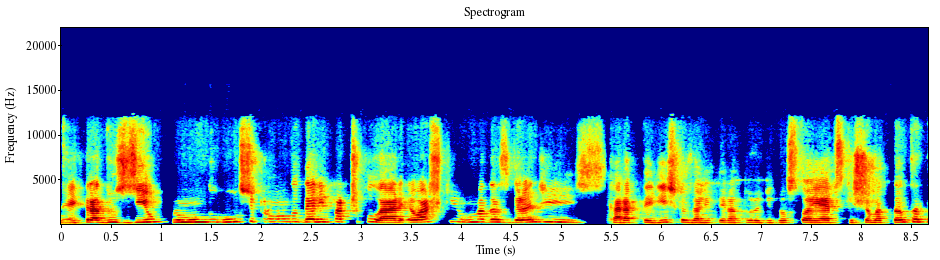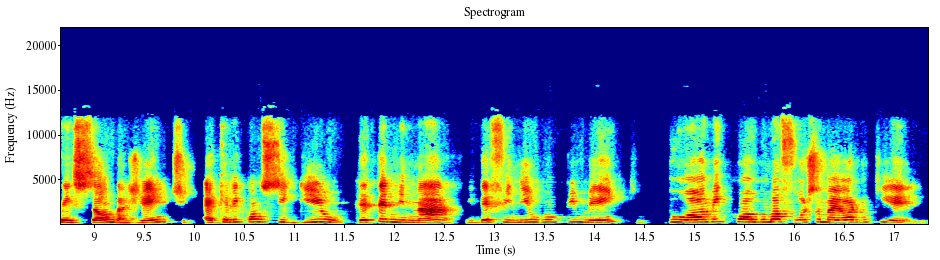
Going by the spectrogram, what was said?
né? e traduziu para o mundo russo e para o mundo dele em particular. Eu acho que uma das grandes características da literatura de Dostoiévski que chama tanta atenção da gente é que ele conseguiu determinar e definir o rompimento do homem com alguma força maior do que ele.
